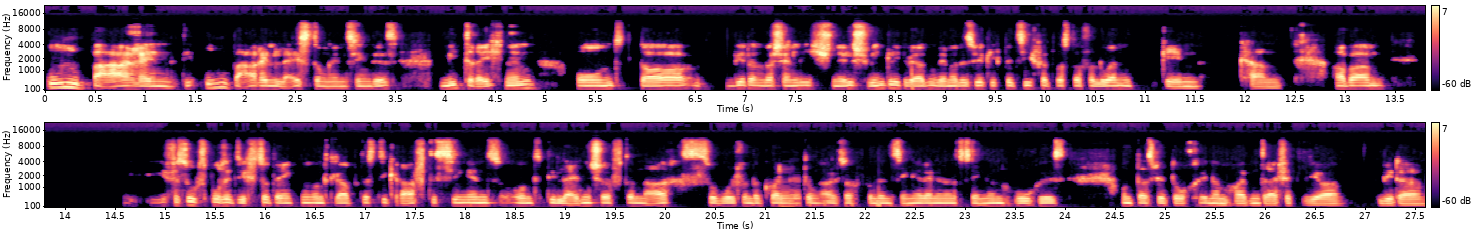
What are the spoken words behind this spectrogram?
unbaren, die unbaren Leistungen sind es, mitrechnen. Und da wird dann wahrscheinlich schnell schwindlig werden, wenn man das wirklich beziffert, was da verloren gehen kann. Aber ich versuche es positiv zu denken und glaube, dass die Kraft des Singens und die Leidenschaft danach sowohl von der Chorleitung als auch von den Sängerinnen und Sängern hoch ist und dass wir doch in einem halben, dreiviertel Jahr wieder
